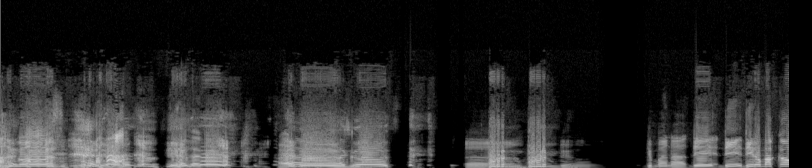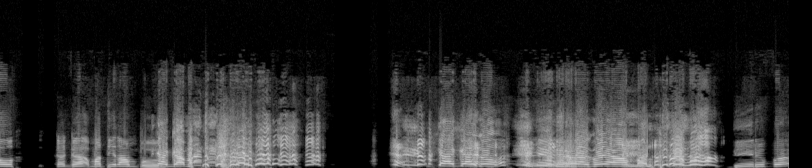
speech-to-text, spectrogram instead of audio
Angus. Biasanya hangus. Bagus. Eh, Burun, burun ya. Gimana? Di di di rumah kau kagak mati lampu? Kagak mati. Kagak kok. Iya. Di rumah gue aman. Di rumah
